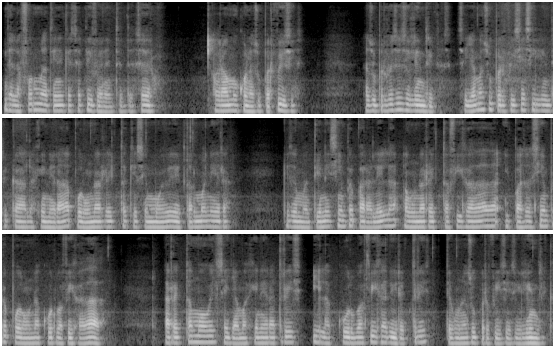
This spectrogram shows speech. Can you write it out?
de la fórmula tiene que ser diferentes de 0. Ahora vamos con las superficies. Las superficies cilíndricas. Se llama superficie cilíndrica a la generada por una recta que se mueve de tal manera que se mantiene siempre paralela a una recta fija dada y pasa siempre por una curva fija dada. La recta móvil se llama generatriz y la curva fija directriz de una superficie cilíndrica.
